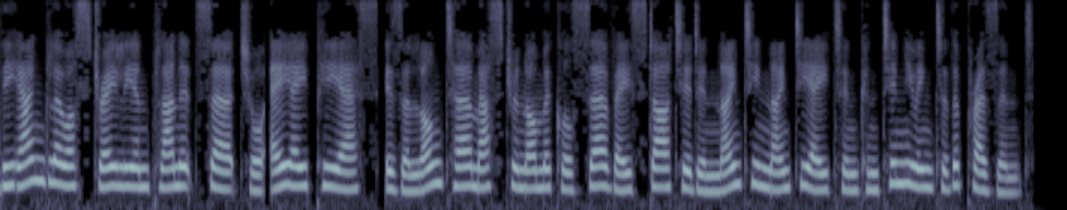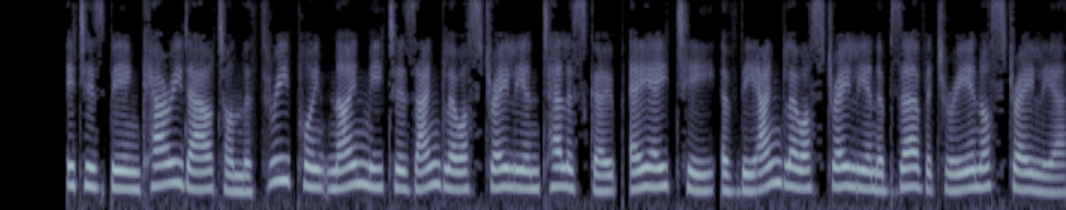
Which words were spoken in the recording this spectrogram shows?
The Anglo-Australian Planet Search or AAPS is a long-term astronomical survey started in 1998 and continuing to the present. It is being carried out on the 3.9 meters Anglo-Australian Telescope of the Anglo-Australian Observatory in Australia.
